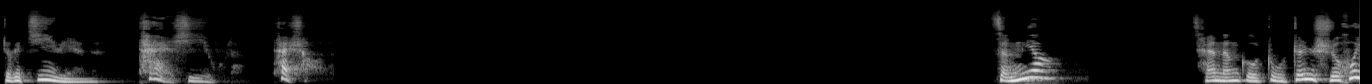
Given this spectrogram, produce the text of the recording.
这个机缘呢，太稀有了，太少。怎样才能够助真实慧，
